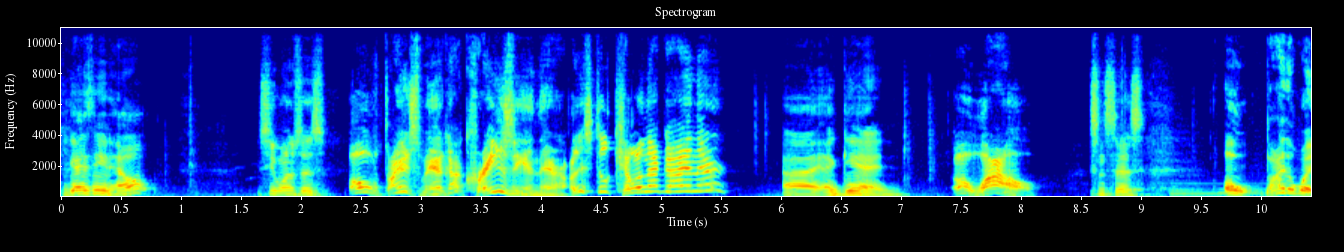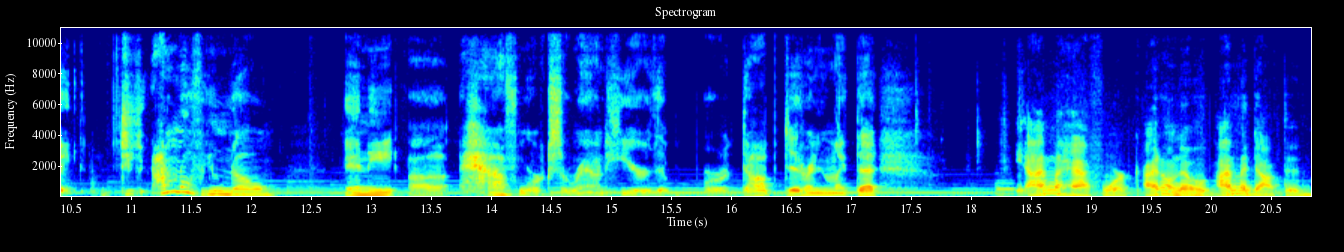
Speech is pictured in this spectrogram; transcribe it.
You guys need help? You see one says, Oh, thanks, man. Got crazy in there. Are they still killing that guy in there? Uh, again. Oh, wow. And says, Oh, by the way, do you, I don't know if you know any uh, half orcs around here that are adopted or anything like that. I'm a half orc. I don't know. I'm adopted.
